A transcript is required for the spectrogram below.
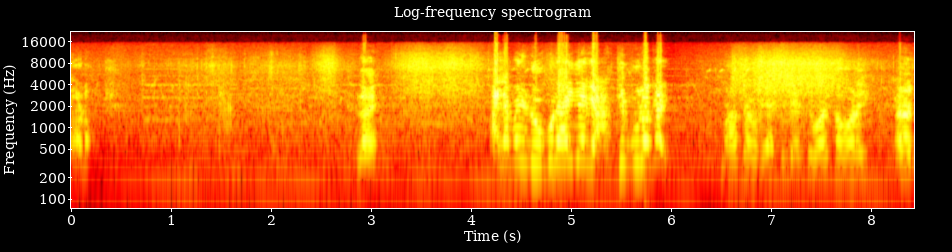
હડો લે. અલ્યા પછી ડોકુને આવી જાય કે હાથથી ભૂલો કઈ? મને તો વેચી વેચી હોય તો વળી. અરે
